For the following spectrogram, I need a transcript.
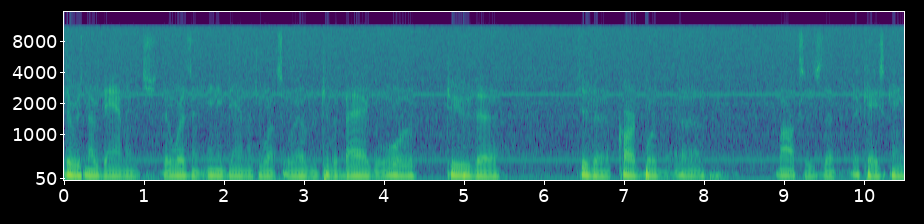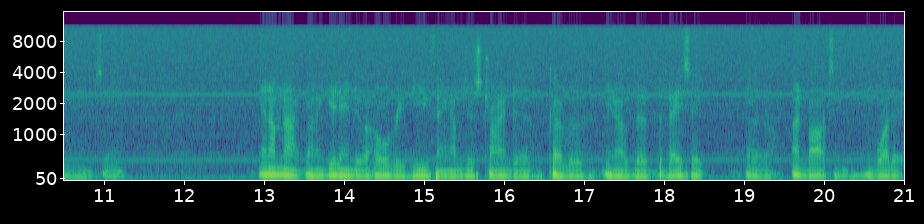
there was no damage. There wasn't any damage whatsoever to the bag or to the to the cardboard uh, boxes that the case came in. So, and I'm not going to get into a whole review thing. I'm just trying to cover, you know, the the basic uh, unboxing what it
